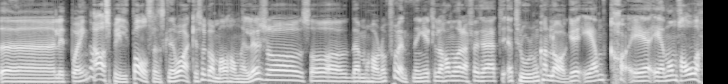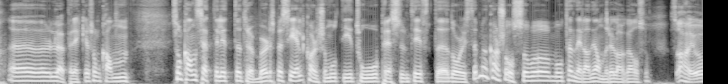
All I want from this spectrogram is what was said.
uh, litt poeng, da. Ja, spilt på allsvensk nivå, er ikke så gammel han heller, så, så de har nok forventninger til han. og derfor jeg, jeg tror de kan lage en, og en halv da, eh, løperekker som kan, som kan sette litt eh, trøbbel, spesielt kanskje mot de to presumptivt eh, dårligste, men kanskje også mot en del av de andre lagene også. Så har jo,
